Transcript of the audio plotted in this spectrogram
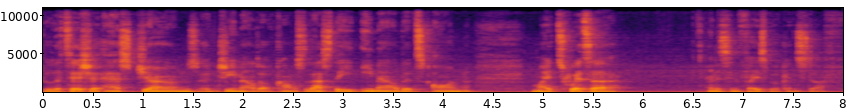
Letitia S. Jones at gmail.com. So that's the email that's on my Twitter and it's in Facebook and stuff.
